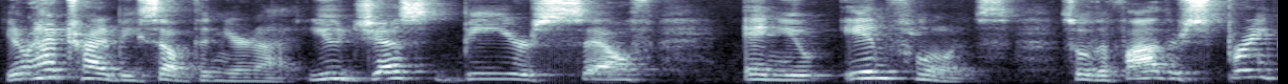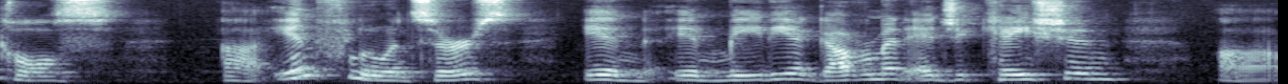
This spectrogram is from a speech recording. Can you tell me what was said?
You don't have to try to be something you're not. You just be yourself and you influence so the Father sprinkles uh, influencers in, in media, government, education, uh,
